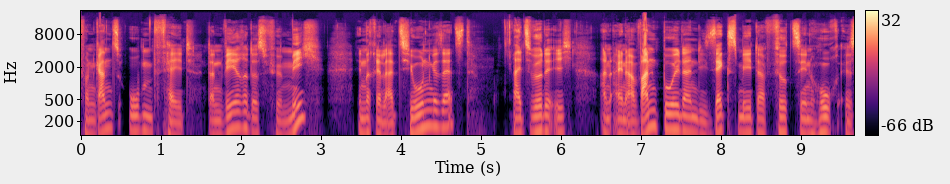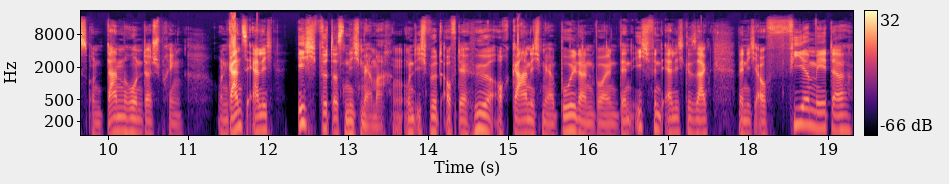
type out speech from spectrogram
von ganz oben fällt, dann wäre das für mich in Relation gesetzt, als würde ich an einer Wand bouldern, die 6,14 Meter hoch ist und dann runterspringen. Und ganz ehrlich, ich würde das nicht mehr machen und ich würde auf der Höhe auch gar nicht mehr bouldern wollen, denn ich finde ehrlich gesagt, wenn ich auf 4,50 Meter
